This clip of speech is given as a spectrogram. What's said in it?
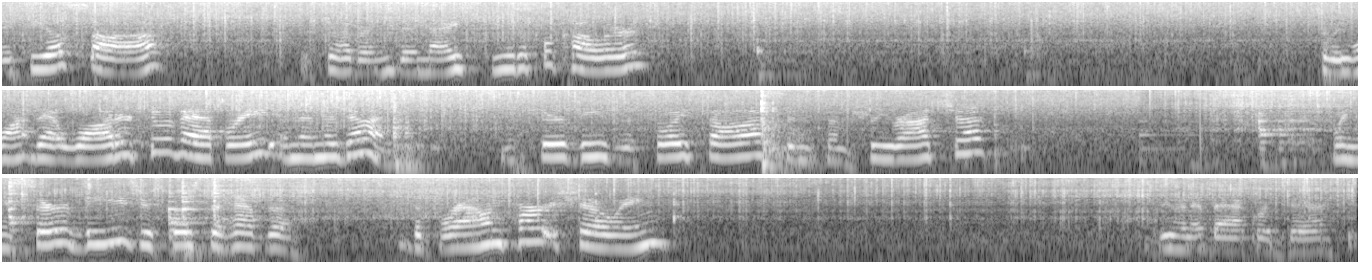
They feel soft. They still have a, nice, beautiful color. So we want that water to evaporate and then they're done. Serve these with soy sauce and some sriracha. When you serve these, you're supposed to have the, the brown part showing. Doing it backwards there.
